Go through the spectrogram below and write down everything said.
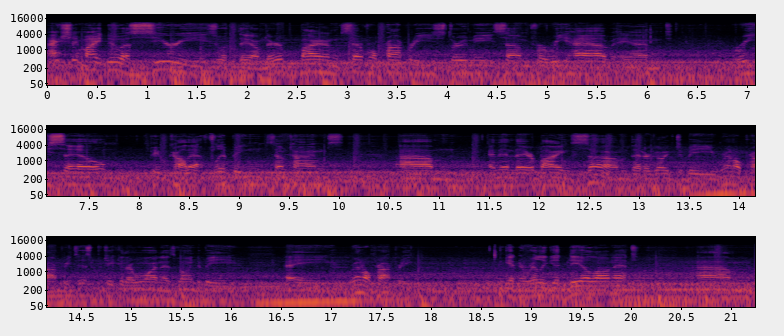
I actually might do a series with them. They're buying several properties through me, some for rehab and resale. People call that flipping sometimes. Um, and then they are buying some that are going to be rental properties. This particular one is going to be a rental property. Getting a really good deal on it. Um,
